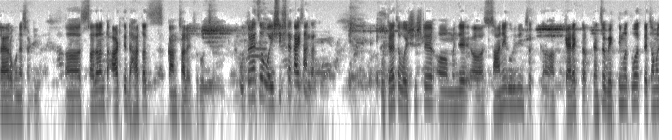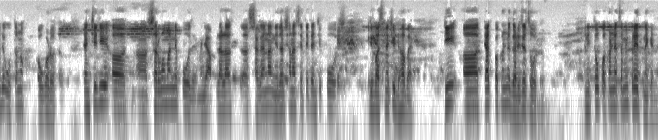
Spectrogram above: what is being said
तयार होण्यासाठी. साधारणतः आठ ते दहा तास काम चालायचं रोजचं. पुतळ्याचं वैशिष्ट्य काय सांगाल पुतळ्याचं वैशिष्ट्य म्हणजे साने गुरुजींचं कॅरेक्टर त्यांचं व्यक्तिमत्व त्याच्यामध्ये उतरणं अवघड होतं. त्यांची जी सर्वमान्य पोज आहे म्हणजे आपल्याला सगळ्यांना निदर्शनास येते त्यांची पोज जी बसण्याची ढब आहे ती त्यात पकडणं गरजेचं होतं. आणि तो पकडण्याचा मी प्रयत्न केला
